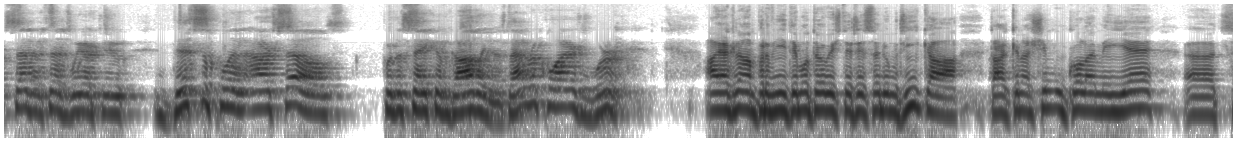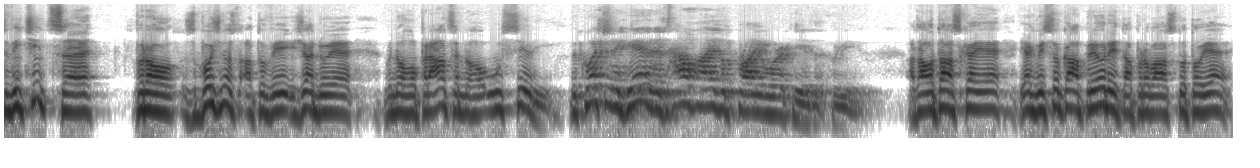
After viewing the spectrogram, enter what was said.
7 says, we are to discipline ourselves for the sake of godliness. That requires work. A jak nám 1. Timoteovi 4.7 říká, tak naším úkolem je eh, cvičit se pro zbožnost a to vyžaduje mnoho práce, mnoho úsilí. The question again is, how high of a priority is it for you? A ta otázka je, jak vysoká priorita pro vás toto je.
